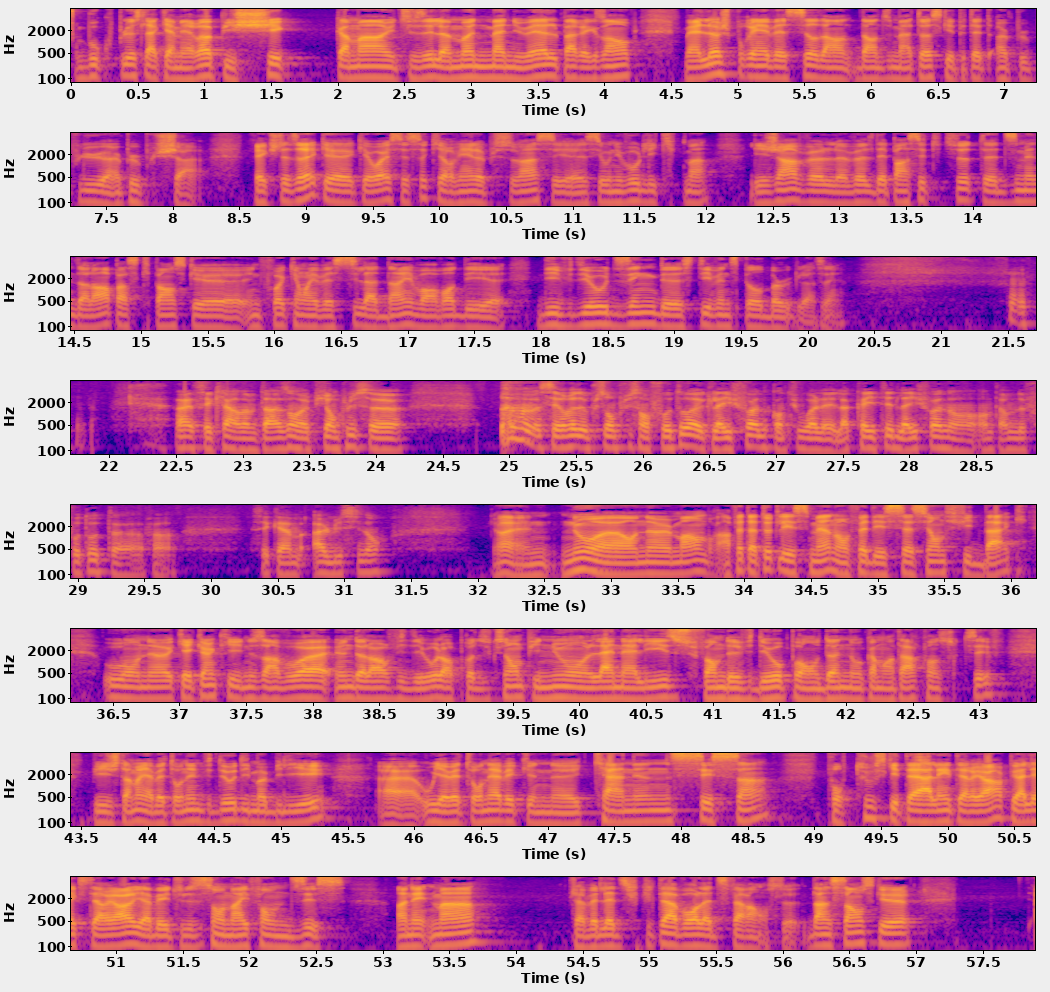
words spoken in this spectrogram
beaucoup plus la caméra, puis je sais comment utiliser le mode manuel, par exemple, mais là, je pourrais investir dans, dans du matos qui est peut-être un peu plus un peu plus cher. Fait que je te dirais que, que ouais, c'est ça qui revient le plus souvent, c'est au niveau de l'équipement. Les gens veulent, veulent dépenser tout de suite 10 000 parce qu'ils pensent qu'une fois qu'ils ont investi là-dedans, ils vont avoir des, des vidéos dignes de Steven Spielberg, là, c'est clair, tu as raison. Et puis en plus... Euh, c'est vrai de plus en plus en photo avec l'iPhone, quand tu vois la, qualité de l'iPhone en, termes de photos, enfin, c'est quand même hallucinant. Ouais, nous, euh, on a un membre. En fait, à toutes les semaines, on fait des sessions de feedback où on a quelqu'un qui nous envoie une de leurs vidéos, leur production, puis nous, on l'analyse sous forme de vidéo, puis on donne nos commentaires constructifs. Puis justement, il avait tourné une vidéo d'immobilier euh, où il avait tourné avec une Canon 600 pour tout ce qui était à l'intérieur, puis à l'extérieur, il avait utilisé son iPhone 10. Honnêtement, j'avais de la difficulté à voir la différence. Là, dans le sens que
